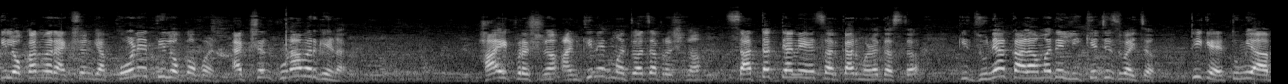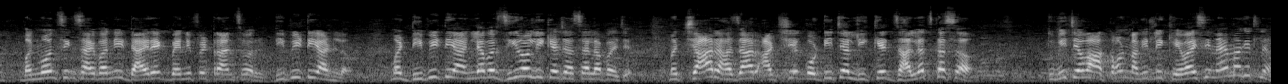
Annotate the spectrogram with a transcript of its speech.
की लोकांवर ऍक्शन घ्या. कोण आहेत ती लोक पण? ऍक्शन कुणावर घेणार? हा एक प्रश्न आणखीन एक महत्त्वाचा प्रश्न सातत्याने हे सरकार म्हणत असतं की जुन्या काळामध्ये लिकेजेस व्हायचं. ठीक आहे तुम्ही मनमोहन सिंग साहेबांनी डायरेक्ट बेनिफिट ट्रान्सफर डीबीटी आणलं. मग डीबीटी आणल्यावर झिरो लिकेज असायला पाहिजे. मग चार हजार आठशे कोटीच्या लिकेज झालंच कसं? तुम्ही जेव्हा अकाउंट मागितली केवायसी नाही मागितलं.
